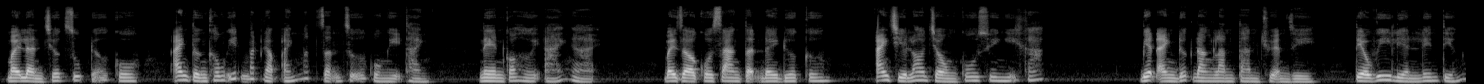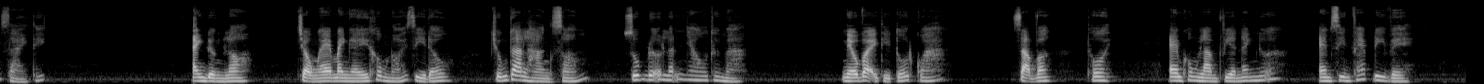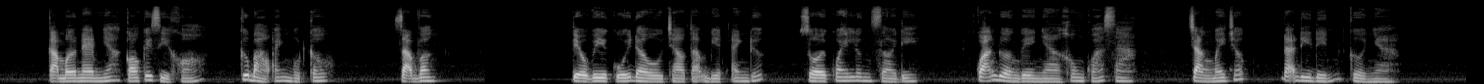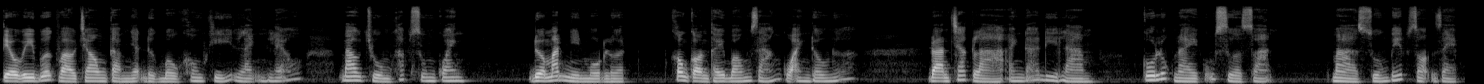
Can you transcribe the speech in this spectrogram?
Mấy lần trước giúp đỡ cô, anh từng không ít mắt gặp ánh mắt giận dữ của Nghị Thành, nên có hơi ái ngại. Bây giờ cô sang tận đây đưa cơm, anh chỉ lo chồng cô suy nghĩ khác. Biết anh Đức đang lăn tăn chuyện gì, Tiểu Vi liền lên tiếng giải thích. Anh đừng lo, chồng em anh ấy không nói gì đâu. Chúng ta là hàng xóm, giúp đỡ lẫn nhau thôi mà. Nếu vậy thì tốt quá. Dạ vâng, thôi, em không làm phiền anh nữa. Em xin phép đi về. Cảm ơn em nhé, có cái gì khó, cứ bảo anh một câu. Dạ vâng. Tiểu Vi cúi đầu chào tạm biệt anh Đức, rồi quay lưng rời đi. Quãng đường về nhà không quá xa, chẳng mấy chốc đã đi đến cửa nhà. Tiểu Vi bước vào trong cảm nhận được bầu không khí lạnh lẽo, bao trùm khắp xung quanh. Đưa mắt nhìn một lượt, không còn thấy bóng dáng của anh đâu nữa. Đoán chắc là anh đã đi làm, cô lúc này cũng sửa soạn, mà xuống bếp dọn dẹp.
